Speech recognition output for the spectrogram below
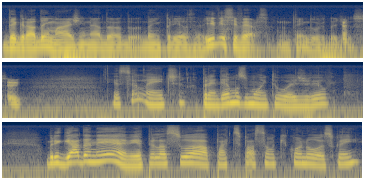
degrada a imagem né, da, do, da empresa. E vice-versa, não tem dúvida disso. Excelente. Aprendemos muito hoje, viu? Obrigada, Neme, pela sua participação aqui conosco, hein?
